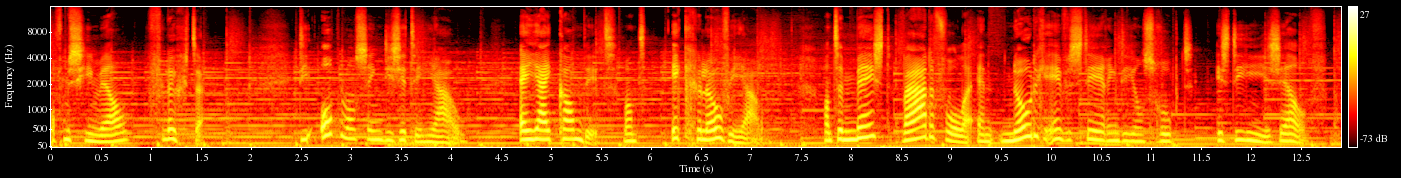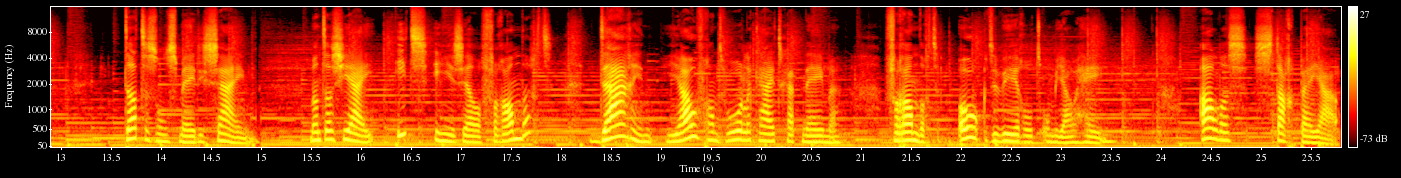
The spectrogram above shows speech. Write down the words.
of misschien wel vluchten. Die oplossing die zit in jou. En jij kan dit, want ik geloof in jou. Want de meest waardevolle en nodige investering die ons roept, is die in jezelf. Dat is ons medicijn. Want als jij iets in jezelf verandert, daarin jouw verantwoordelijkheid gaat nemen, verandert ook de wereld om jou heen. Alles start bij jou.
